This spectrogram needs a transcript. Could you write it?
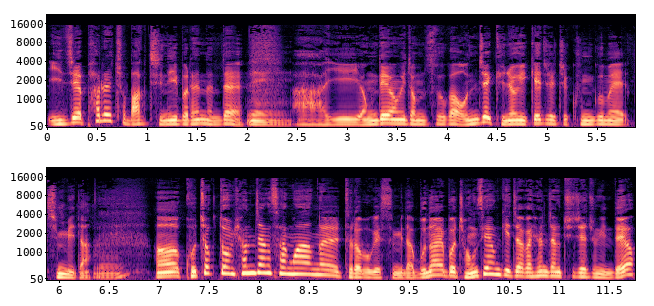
이제 8회 초 막 진입을 했는데 네. 아, 이 0대 0의 점수가 언제 균형이 깨질지 궁금해집니다. 네. 어, 고척돔 현장 상황을 들어보겠습니다. 문화일보 정세영 기자가 현장 취재 중인데요.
